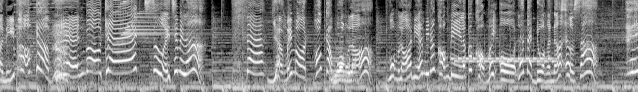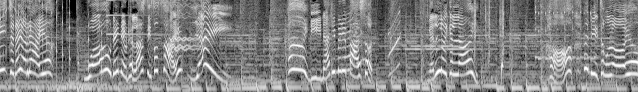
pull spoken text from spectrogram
อนนี้พร้อมกับเรนโบว์เค้กสวยใช่ไหมล่ะ แต่ยังไม่หมดพบกับวงล้อ วงล้อเนี้ยมีทั้งของดีแล้วก็ของไม่โอ แล้วแต่ดวงอะเนอะเอลซ่า เฮ้ย จะได้อะไรอะว้าว ได้เนวเทลล่าสีสดใส เย้เฮ้ยดีนะที่ไม่ได้ปลาสด งั้นลุยกันเลยหอดีจังเลยอะ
